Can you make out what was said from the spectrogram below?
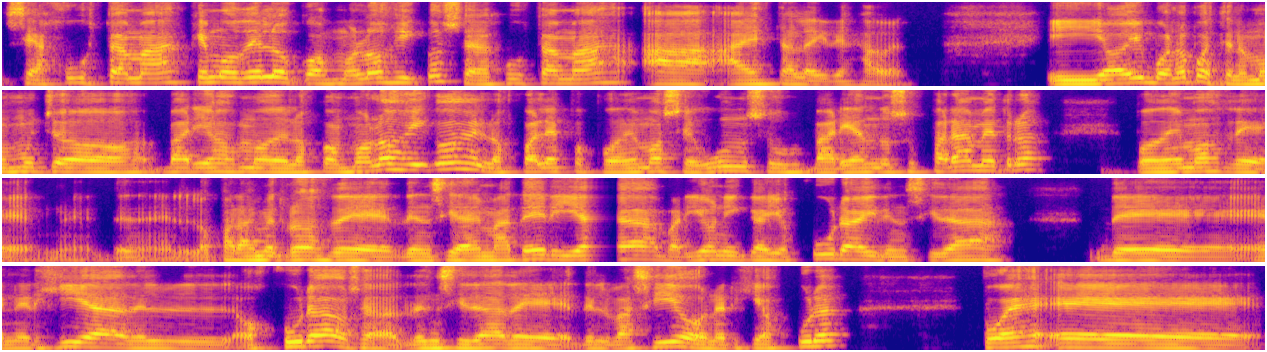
se ajusta más, qué modelo cosmológico se ajusta más a, esta ley de Hubble. Y hoy, bueno, pues tenemos muchos, varios modelos cosmológicos en los cuales pues podemos, según sus, variando sus parámetros, podemos de, los parámetros de densidad de materia, bariónica y oscura, y densidad de energía del oscura, o sea, densidad del vacío o energía oscura, pues eh,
